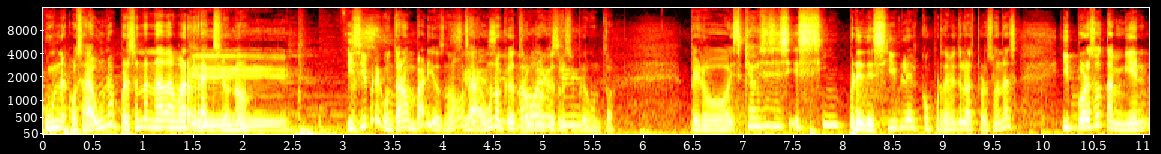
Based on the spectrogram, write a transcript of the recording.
una, o sea, una persona nada más reaccionó. Y- Y sí preguntaron varios, ¿no? o sea, uno sí. que otro, No, uno que otro sí. sí. preguntó. Pero es que a veces es, es impredecible el comportamiento de las personas y por eso también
